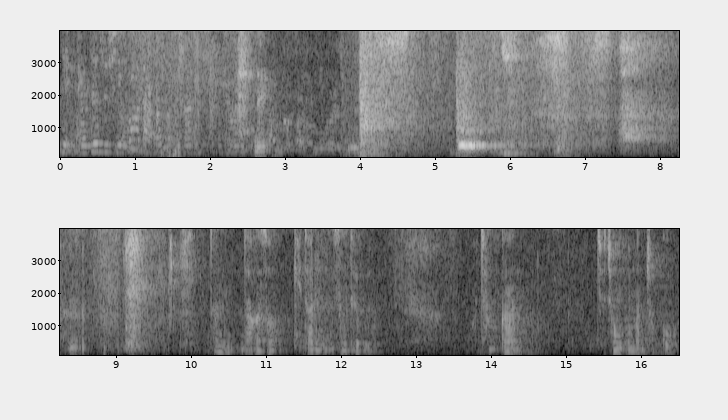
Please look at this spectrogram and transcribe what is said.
네, 열대 주시고 나가서 기다리시고 네. 일단 나가서 기다리는 상태고요. 잠깐 제 정보만 적고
